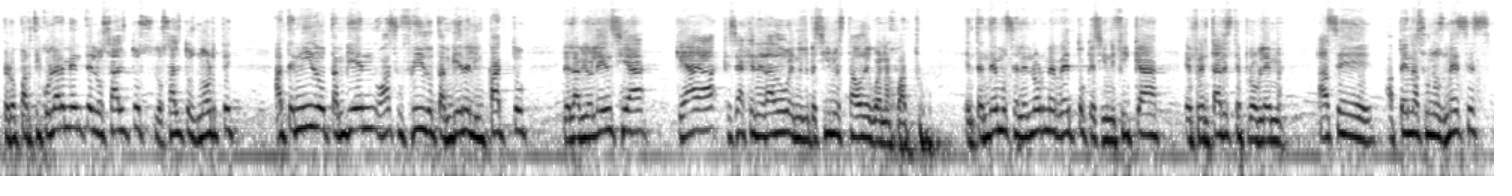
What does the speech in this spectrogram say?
pero particularmente los altos, los altos norte, ha tenido también o ha sufrido también el impacto de la violencia que, ha, que se ha generado en el vecino estado de Guanajuato. Entendemos el enorme reto que significa enfrentar este problema. Hace apenas unos meses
